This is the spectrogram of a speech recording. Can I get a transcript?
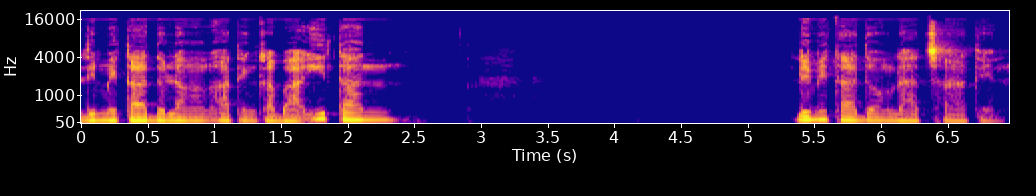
Limitado lang ang ating kabaitan. Limitado ang lahat sa atin.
